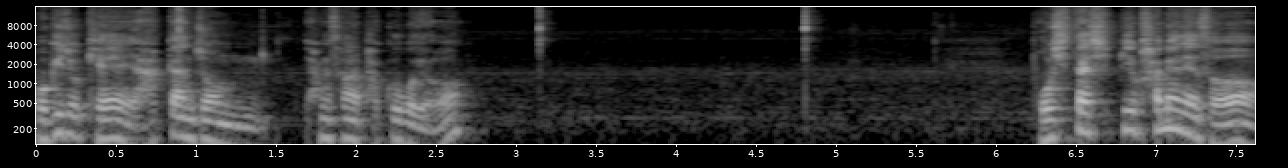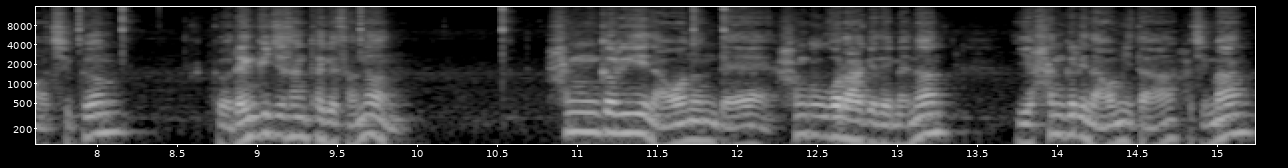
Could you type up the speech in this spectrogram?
보기 좋게 약간 좀 형상을 바꾸고요. 보시다시피 화면에서 지금 그 랭귀지 선택에서는 한글이 나오는데 한국어로 하게 되면은 이 한글이 나옵니다. 하지만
